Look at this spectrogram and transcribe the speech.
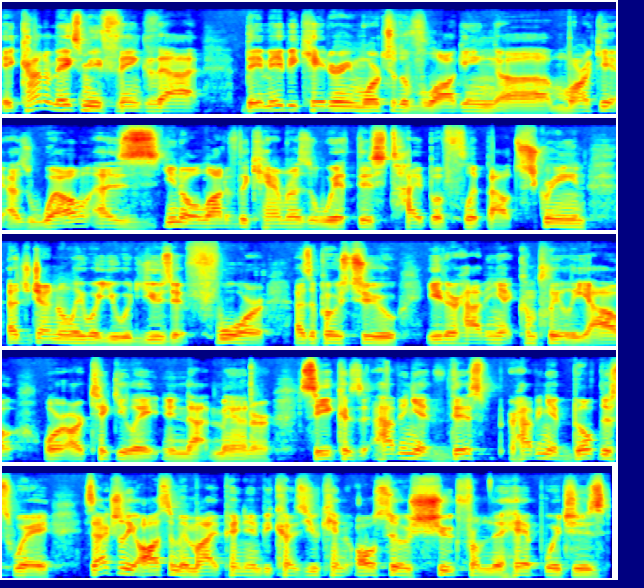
it kind of makes me think that they may be catering more to the vlogging uh, market as well as, you know, a lot of the cameras with this type of flip out screen. That's generally what you would use it for as opposed to either having it completely out or articulate in that manner. See, because having it this, having it built this way is actually awesome in my opinion because you can also shoot from the hip, which is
